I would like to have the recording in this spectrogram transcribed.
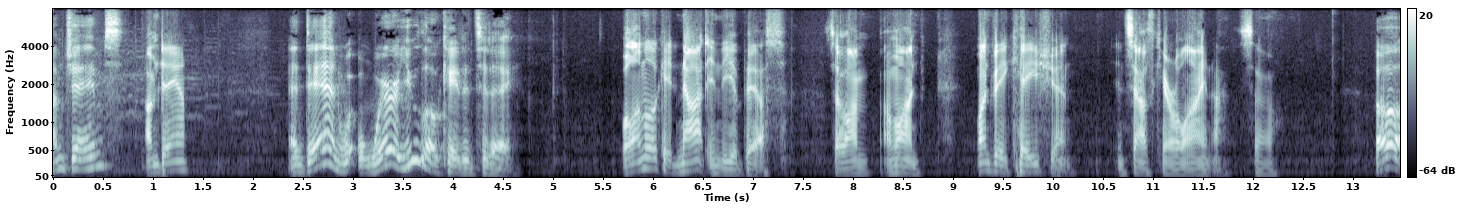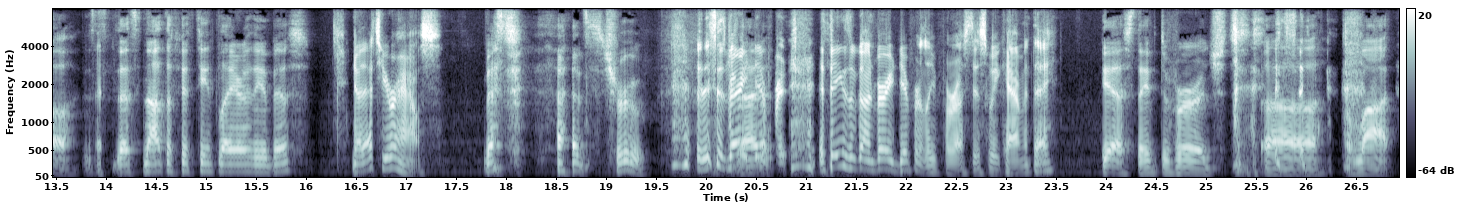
I'm James. I'm Dan. And Dan, wh- where are you located today? Well, I'm located not in the abyss, so I'm I'm on on vacation in South Carolina. So Oh, that's not the 15th layer of the abyss? no, that's your house. That's that's true. This is very That- different. Things have gone very differently for us this week, haven't they? Yes, they've diverged uh, a lot.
